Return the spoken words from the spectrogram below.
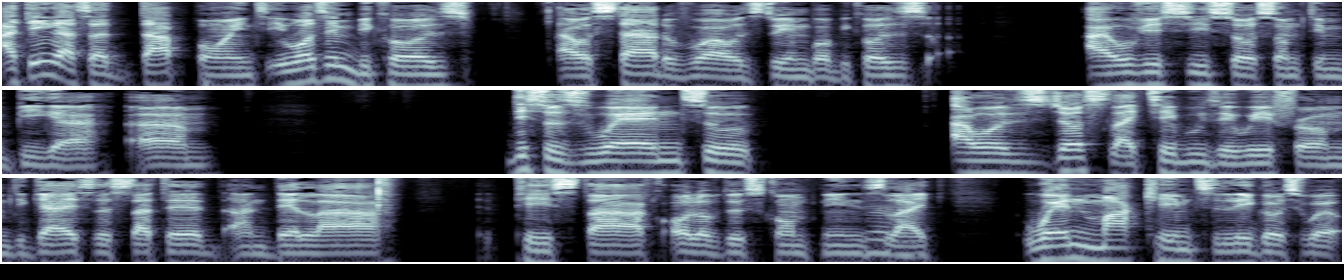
I think that's at that point, it wasn't because I was tired of what I was doing, but because I obviously saw something bigger. Um, this was when, so I was just like tables away from the guys that started Andela, Paystack, all of those companies. Right. Like when Mark came to Lagos, were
